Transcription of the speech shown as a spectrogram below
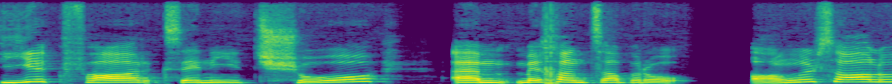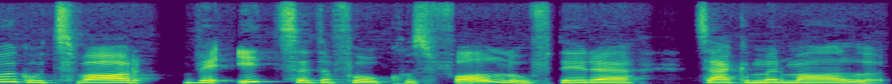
diese Gefahr sehe ich jetzt schon. Ähm, wir können es aber auch anders anschauen. Und zwar, wenn jetzt der Fokus voll auf dieser, sagen wir mal,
